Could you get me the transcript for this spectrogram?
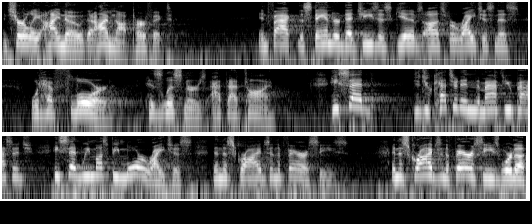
And surely I know that I'm not perfect. In fact, the standard that Jesus gives us for righteousness would have floored his listeners at that time. He said, Did you catch it in the Matthew passage? He said, We must be more righteous than the scribes and the Pharisees. And the scribes and the Pharisees were the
